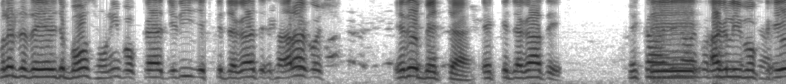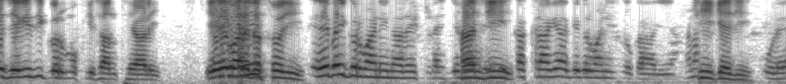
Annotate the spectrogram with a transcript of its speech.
ਮਤਲਬ ਡਿਟੇਲ ਚ ਬਹੁਤ ਸੋਹਣੀ ਬੁੱਕ ਹੈ ਜਿਹੜੀ ਇੱਕ ਜਗ੍ਹਾ 'ਚ ਸਾਰਾ ਕੁਝ ਇਹਦੇ ਵਿੱਚ ਹੈ ਇੱਕ ਜਗ੍ਹਾ ਤੇ। ਇੱਕ ਆ ਇਹਦੇ ਨਾਲ ਤੇ ਗੁਰਬਾਣੀ ਅਗਲੀ ਬੁੱਕ। ਇਹ ਸੀਗੀ ਸੀ ਗੁਰਮੁਖੀ ਸੰਥਿਆ ਵਾਲੀ ਇਹਦੇ ਇਹ ਬਾਰੇ ਦੱਸੋ ਜੀ। ਇਹ ਬਈ ਗੁਰਬਾਣੀ ਨਾਲ ਰਿਲੇਟਡ ਹੈ ਜਿਵੇਂ ਹਾਂਜੀ। ਇੱਕ ਅੱਖਰ ਆ ਗਿਆ ਅੱਗੇ ਗੁਰਬਾਣੀ ਦੀ ਤੁਕਾਂ ਆ ਗਈਆਂ ਹਨਾ? ਠੀਕ ਹੈ ਜੀ। ਊੜੇ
